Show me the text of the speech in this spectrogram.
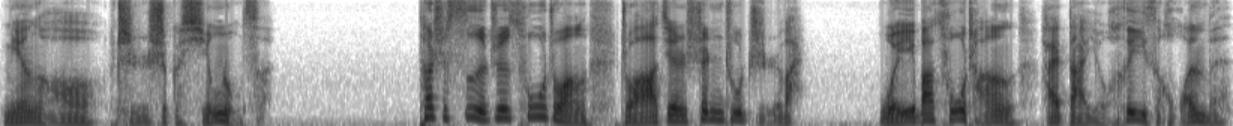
棉袄只是个形容词。它是四肢粗壮，爪尖伸出指外，尾巴粗长，还带有黑色环纹，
